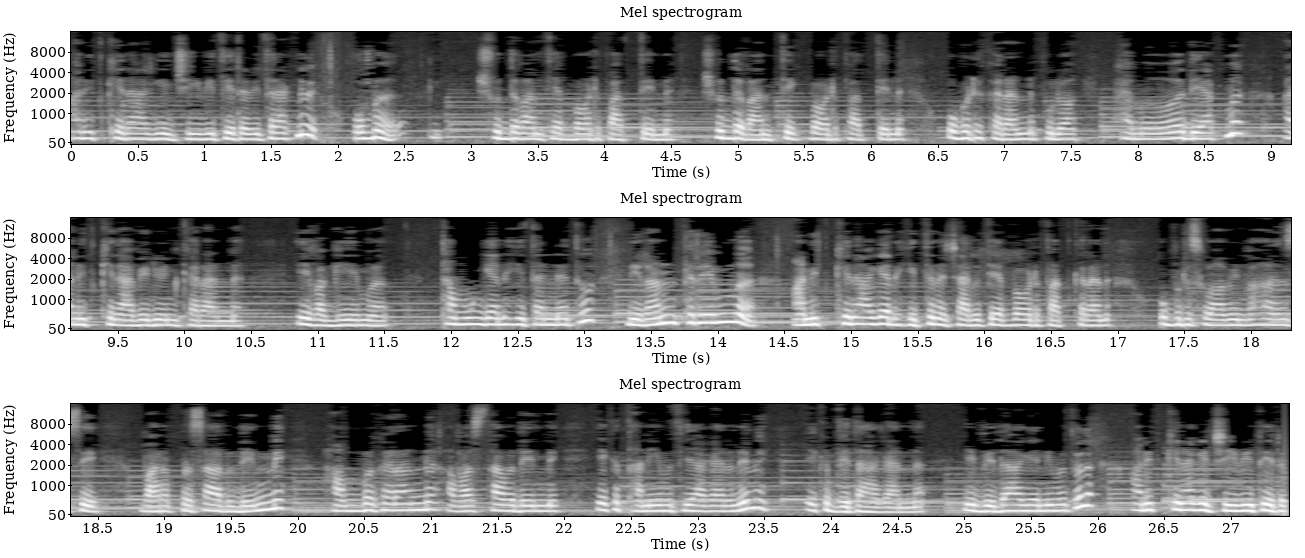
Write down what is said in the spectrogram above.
අනිත් කෙනාගේ ජීවිතයට විතරක් නෙවෙයි ඔබ ශුද්ධවන්තයෙක් බවට පත් වෙන්න ශුද්ධවන්තයෙක් බවට පත් වෙන්න ඔබට කරන්න පුළුවන් හැම දෙයක්ම අනිත් කෙනා වෙනුවෙන් කරන්න. ඒ වගේම තමුන් ගැන හිතන්නේ නැතුව නිරන්තරයෙන්ම අනිත් කෙනා ගැන හිතන චරිතයක් බවට පත් කරන්න. ඔබට ස්වාමින් වහන්සේ වරප්‍රසාද දෙන්නේ හම්බ කරන්න අවස්ථාව දෙන්නේ ඒක තනියම තියාගන්න නෙමෙයි ඒක බෙදා ගන්න. ඒ බෙදා ගැනීම තුළ අනිත් කෙනාගේ ජීවිතයට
